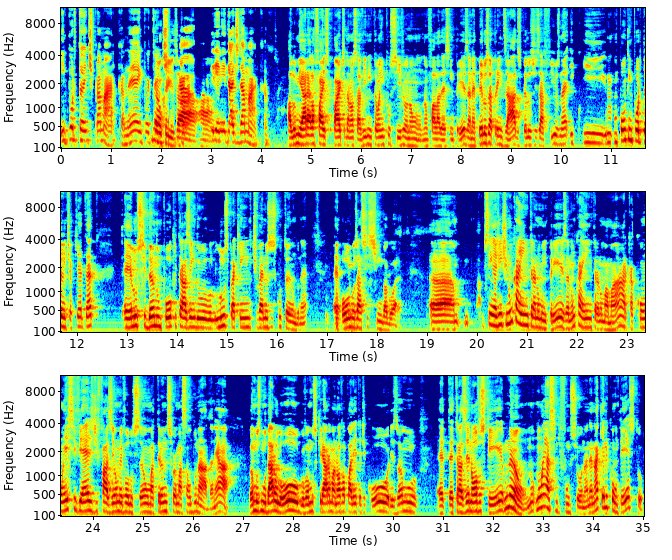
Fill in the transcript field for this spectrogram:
importante para a marca, né? Importante para a serenidade da marca. A Lumiar ela faz parte da nossa vida, então é impossível não, não falar dessa empresa, né? Pelos aprendizados, pelos desafios, né? E, e um ponto importante aqui é até elucidando um pouco e trazendo luz para quem estiver nos escutando, né? É, ou nos assistindo agora. Uh, sim, a gente nunca entra numa empresa, nunca entra numa marca com esse viés de fazer uma evolução, uma transformação do nada, né? Ah, vamos mudar o logo, vamos criar uma nova paleta de cores, vamos é, é, trazer novos termos. Não, não é assim que funciona, né? Naquele contexto,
